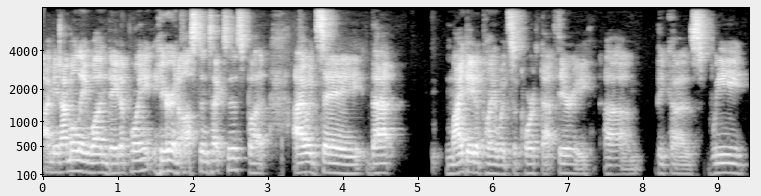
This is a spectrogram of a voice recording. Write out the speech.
I mean, I'm only one data point here in Austin, Texas, but I would say that my data point would support that theory um, because we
